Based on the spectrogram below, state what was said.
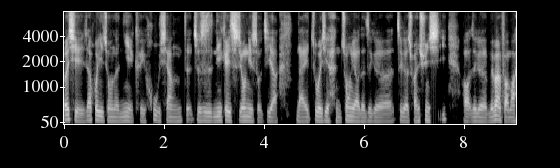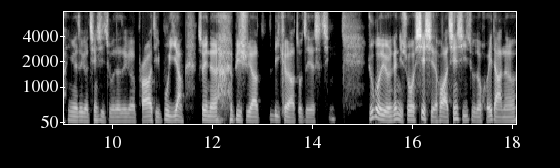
而且在会议中呢，你也可以互相的，就是你可以使用你手机啊来做一些很重要的这个这个传讯息。哦，这个没办法嘛，因为这个千禧族的这个 priority 不一样，所以呢 必须要立刻要做这些事情。如果有人跟你说谢谢的话，千禧族的回答呢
